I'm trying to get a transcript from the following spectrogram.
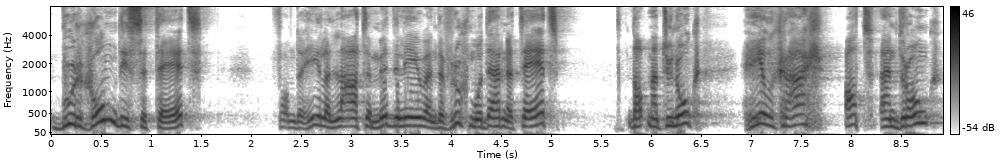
Bourgondische tijd, van de hele late middeleeuwen en de vroegmoderne tijd, dat men toen ook heel graag at en dronk.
